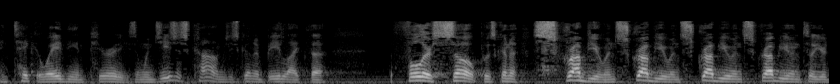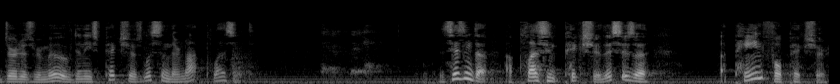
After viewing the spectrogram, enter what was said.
and take away the impurities. And when Jesus comes, he's going to be like the, the fuller's soap who's going to scrub you and scrub you and scrub you and scrub you until your dirt is removed. And these pictures, listen, they're not pleasant. This isn't a, a pleasant picture. This is a, a painful picture.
